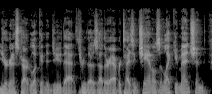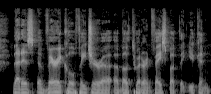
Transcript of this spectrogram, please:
you're going to start looking to do that through those other advertising channels. And like you mentioned, that is a very cool feature uh, of both Twitter and Facebook that you can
